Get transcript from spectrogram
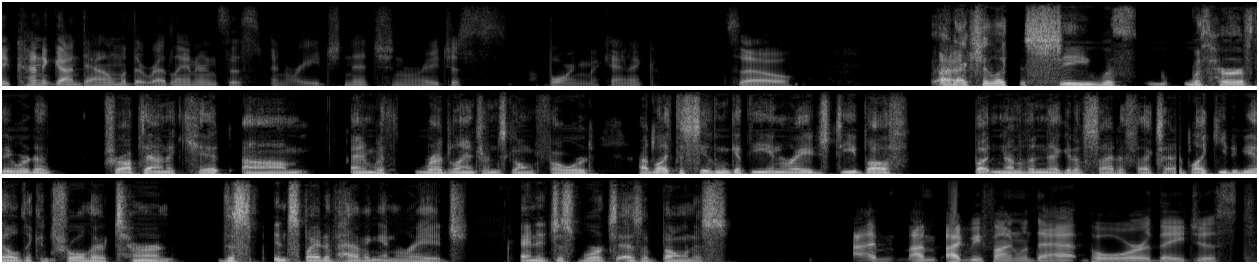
they've kind of gone down with the Red Lanterns, this enraged niche. Enrage is a boring mechanic. So I'd actually like to see with with her if they were to drop down a kit, um, and with Red Lanterns going forward, I'd like to see them get the enraged debuff, but none of the negative side effects. I'd like you to be able to control their turn, this in spite of having enrage, and it just works as a bonus. I'm, I'm I'd be fine with that, or they just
